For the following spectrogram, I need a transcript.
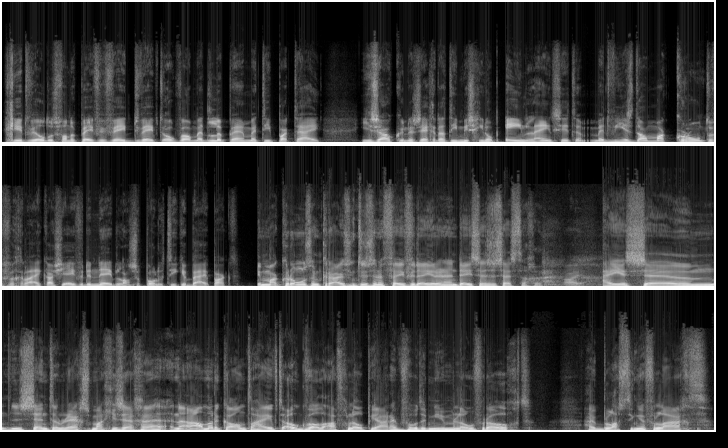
Geert Wilders van de PVV dweept ook wel met Le Pen, met die partij. Je zou kunnen zeggen dat die misschien op één lijn zitten. Met wie is dan Macron te vergelijken als je even de Nederlandse politiek erbij pakt? Macron is een kruising tussen een VVD'er en een D66'er. Oh ja. Hij is uh, centrumrechts, mag je zeggen. En aan de andere kant, hij heeft ook wel de afgelopen jaren bijvoorbeeld het minimumloon verhoogd. Hij heeft belastingen verlaagd.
